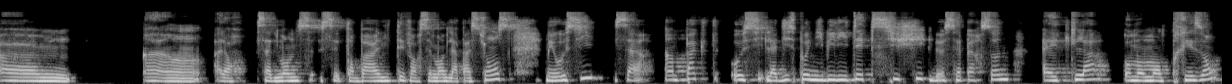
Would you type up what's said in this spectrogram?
euh, alors ça demande cette temporalité forcément de la patience, mais aussi ça impacte aussi la disponibilité psychique de ces personnes à être là au moment présent,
